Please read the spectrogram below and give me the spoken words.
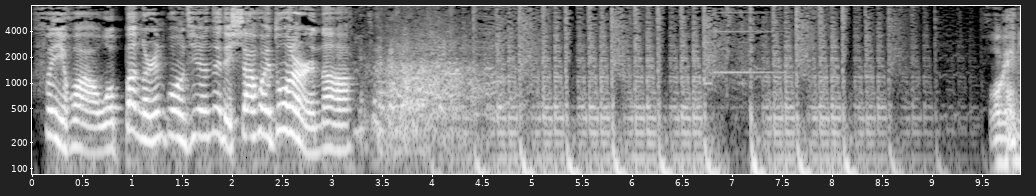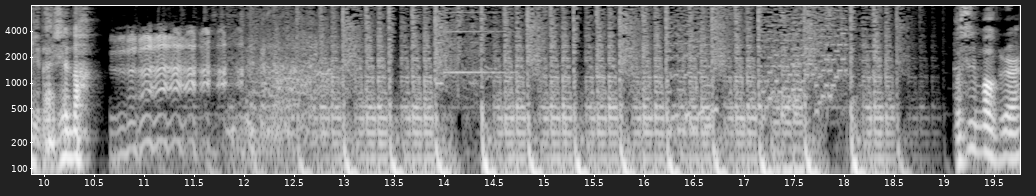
废话，我半个人逛街那得吓坏多少人呢？”活该你单身呐！不是茂哥，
